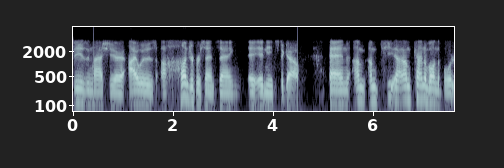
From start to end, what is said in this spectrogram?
season last year, I was a hundred percent saying it, it needs to go, and I'm I'm t- I'm kind of on the board,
